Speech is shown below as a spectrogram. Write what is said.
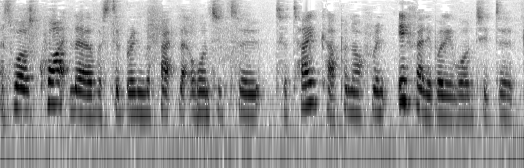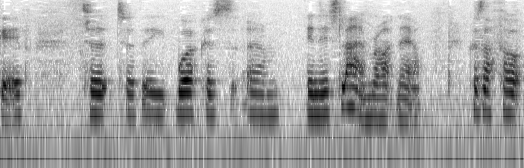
As well, I was quite nervous to bring the fact that I wanted to, to take up an offering, if anybody wanted to give, to, to the workers um, in Islam right now. Because I thought,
